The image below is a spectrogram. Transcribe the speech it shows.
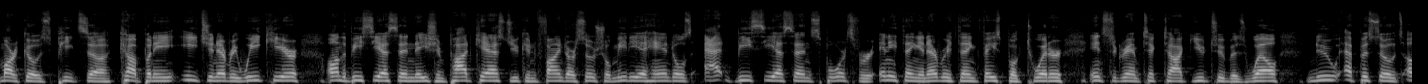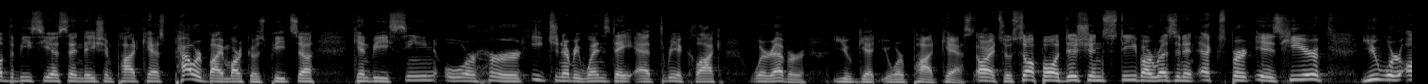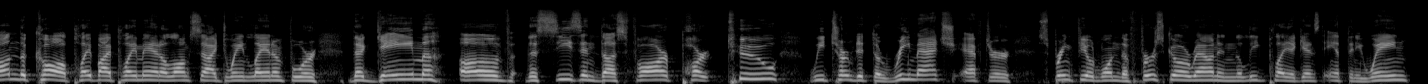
Marco's Pizza Company each and every week here on the BCSN Nation podcast. You can find our social media handles at BCSN Sports for anything and everything Facebook, Twitter, Instagram, TikTok, YouTube as well. New episodes of the BCSN Nation podcast powered by Marco's Pizza can be seen or heard each and every Wednesday at 3 o'clock wherever you get your podcast. All right, so softball edition. Steve, our resident expert, is here. You were on the call, play by play man alongside Dwayne Lanham for the game of the season thus far, part two. We termed it the rematch after Springfield won the first go around in the league play against Anthony Wayne.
